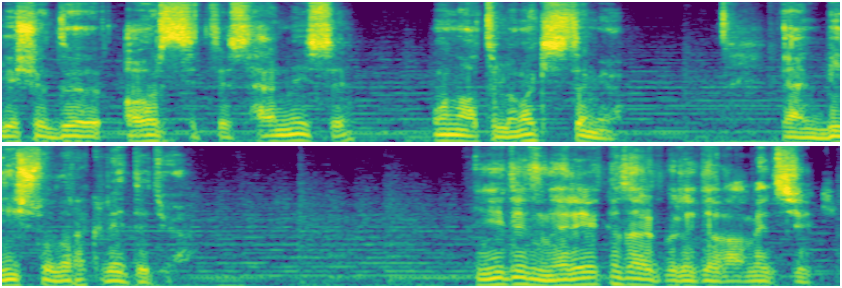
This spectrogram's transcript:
Yaşadığı ağır stres her neyse onu hatırlamak istemiyor. Yani bilinçli olarak reddediyor. İyi de nereye kadar böyle devam edecek?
